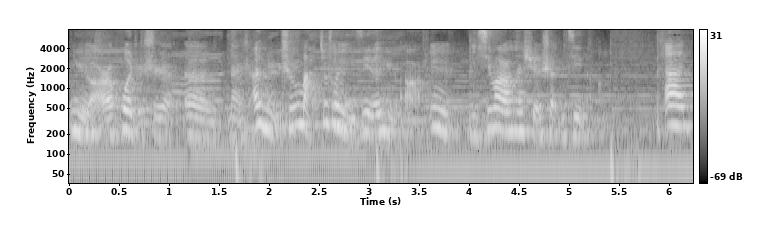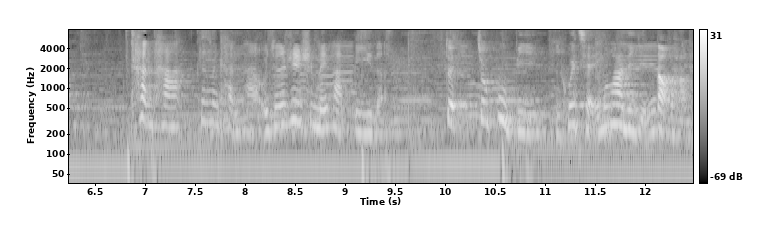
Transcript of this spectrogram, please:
女儿或者是呃男生啊女生吧，就说你自己的女儿，嗯，你希望让她学什么技能？啊，看她，真的看她，我觉得这是没法逼的。对，就不逼，你会潜移默化的引导她吗？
